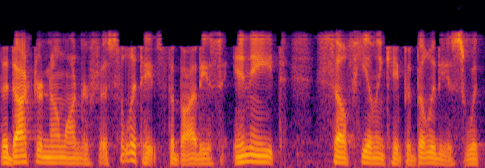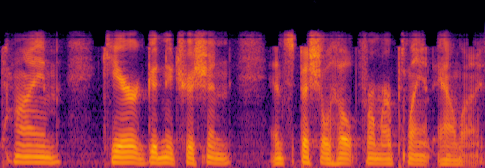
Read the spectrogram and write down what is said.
The doctor no longer facilitates the body's innate self healing capabilities with time, care, good nutrition, and special help from our plant allies.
